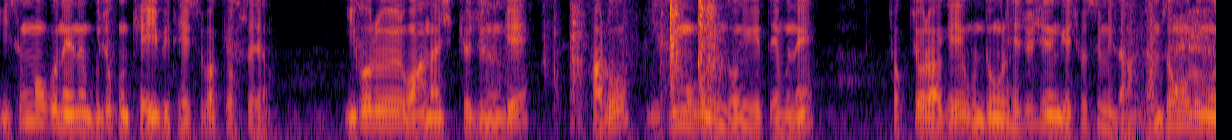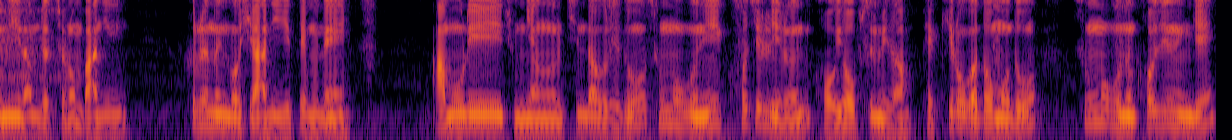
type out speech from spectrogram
이 승모근에는 무조건 개입이 될 수밖에 없어요. 이거를 완화시켜 주는 게 바로 이 승모근 운동이기 때문에 적절하게 운동을 해주시는 게 좋습니다. 남성 호르몬이 남자처럼 많이 흐르는 것이 아니기 때문에 아무리 중량을 친다 그래도 승모근이 커질 일은 거의 없습니다. 100kg가 넘어도 승모근은 커지는 게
